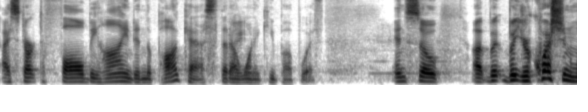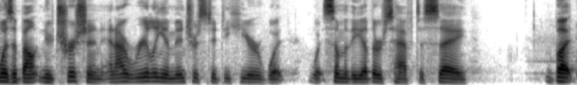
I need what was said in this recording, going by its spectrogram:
I start to fall behind in the podcast that right. I want to keep up with. And so, uh, but, but your question was about nutrition, and I really am interested to hear what, what some of the others have to say. But,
